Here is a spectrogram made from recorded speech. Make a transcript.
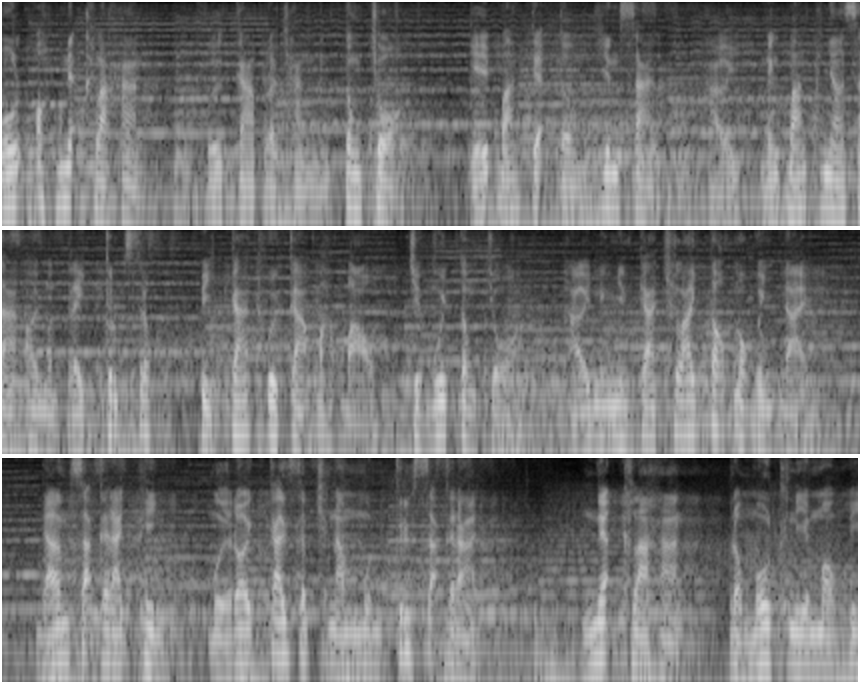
មូលអស់អ្នកក្លាហានធ្វើការប្រឆាំងនឹងតុងចរគេបានតាក់ទងយានសាវហើយនឹងបានផ្ញើសារឲ្យមន្ត្រីគ្រប់ស្រុកពីការធ្វើការបះបោរជាមួយតុងចរហើយនឹងមានការឆ្លើយតបមកវិញដែរដើមសក្ការាជភីង 190ឆ្នាំមុនគ្រិស្តសករាជអ្នកក្លាហានប្រមូលគ្នាមកពី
